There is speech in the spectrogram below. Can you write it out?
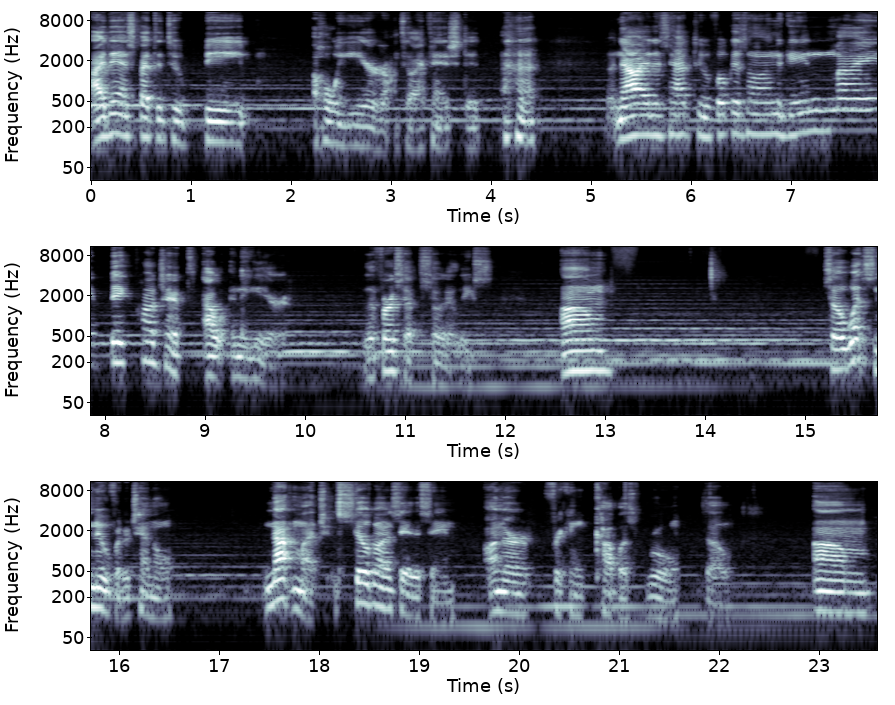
I didn't expect it to be a whole year until I finished it. but now I just have to focus on getting my big project out in a year. The first episode at least. Um, so what's new for the channel? Not much. It's still gonna stay the same. Under freaking Kappa's rule, though. Um,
